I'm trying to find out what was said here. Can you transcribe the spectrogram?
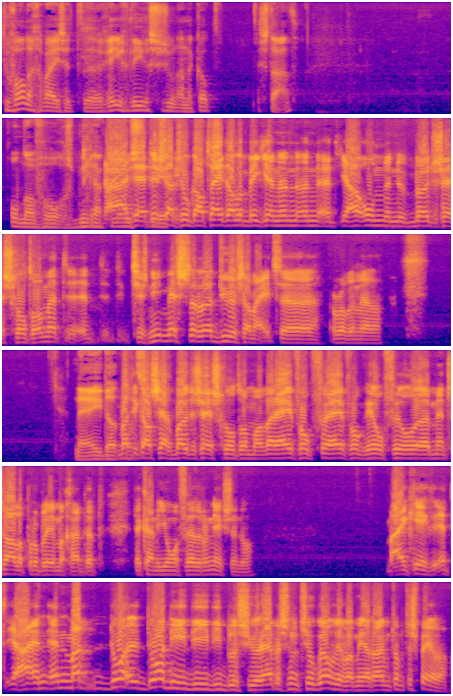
toevalligerwijs het eh, reguliere seizoen aan de kant staat. Om dan vervolgens Nou, miraculeus... het, het is natuurlijk altijd al een beetje een, een het, ja, om in de buiten schuld om. Het, het, het is niet Mr. Duurzaamheid, Robin Lennon. Nee, dat, Wat dat- ik al zeg, buiten zijn schuld om. Maar hij heeft ook, hij heeft ook heel veel eh, mentale problemen gehad. Dat, daar kan die jongen verder ook niks aan doen. Maar, ik, het, ja, en, en, maar door, door die, die, die blessure hebben ze natuurlijk wel weer wat meer ruimte om te spelen.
